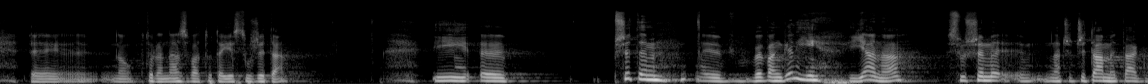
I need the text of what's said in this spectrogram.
no, która nazwa tutaj jest użyta. I przy tym w Ewangelii Jana słyszymy, znaczy czytamy tak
